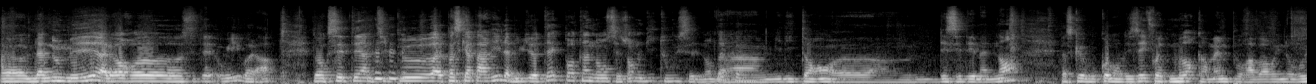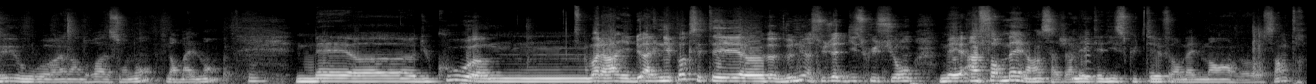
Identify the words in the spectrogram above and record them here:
Euh, de la nommer, alors euh, c'était. Oui, voilà. Donc c'était un petit peu. Parce qu'à Paris, la bibliothèque porte un nom, c'est Jean de Bitou, c'est le nom d'un militant euh, décédé maintenant. Parce que, comme on disait, il faut être mort quand même pour avoir une rue ou un endroit à son nom, normalement. Mm. Mais euh, du coup, euh, voilà, à une époque, c'était euh, devenu un sujet de discussion, mais informel, hein, ça n'a jamais été discuté formellement euh, au centre.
